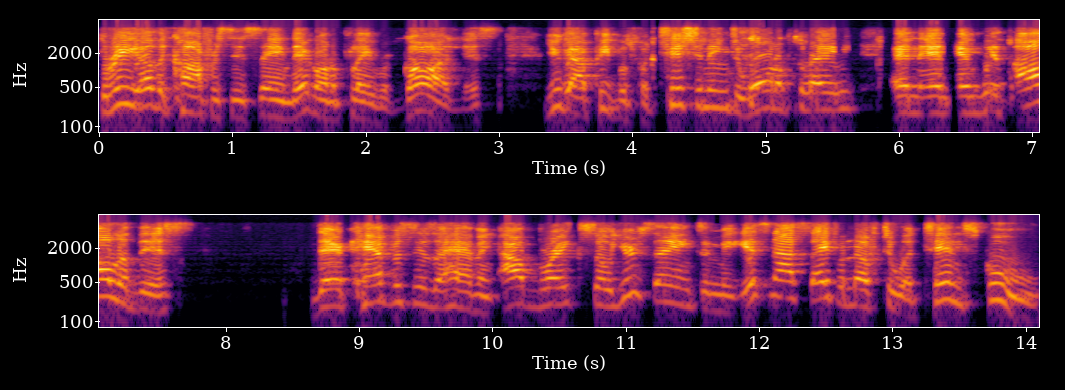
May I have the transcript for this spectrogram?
three other conferences saying they're going to play regardless. You got people petitioning to want to play, and and and with all of this, their campuses are having outbreaks. So you're saying to me it's not safe enough to attend school,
